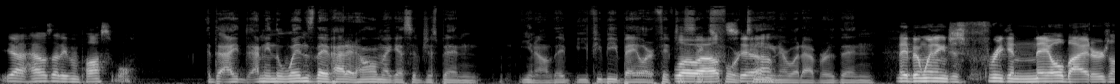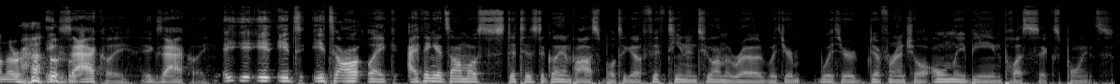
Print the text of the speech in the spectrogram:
Yeah. How is that even possible? I, I mean, the wins they've had at home, I guess, have just been, you know, they if you beat Baylor 56-14 yeah. or whatever, then They've been winning just freaking nail biters on the road. exactly, exactly. It, it, it's it's all like I think it's almost statistically impossible to go 15 and 2 on the road with your with your differential only being plus 6 points.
